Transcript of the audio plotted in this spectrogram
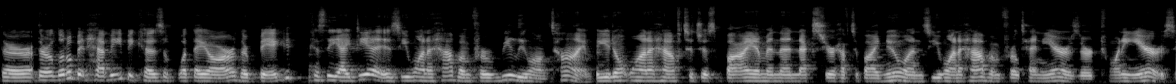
They're they're a little bit heavy because of what they are. They're big because the idea is you want to have them for a really long time. You don't want to have to just buy them and then next year have to buy new ones. You want to have them for 10 years or 20 years.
